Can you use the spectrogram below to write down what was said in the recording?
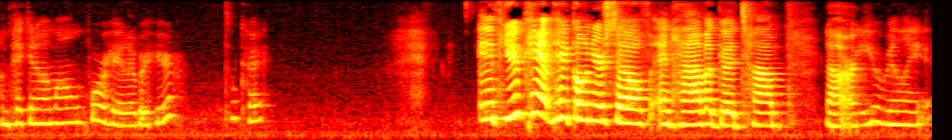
I'm picking on my own forehead over here. It's okay if you can't pick on yourself and have a good time, now are you really,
